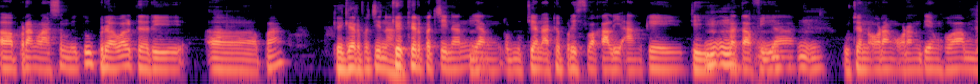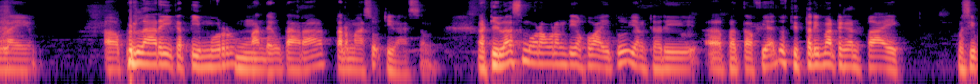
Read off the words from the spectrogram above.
eh, perang Lasem itu berawal dari eh, apa? Geger pecinan. Geger pecinan Hmm. yang kemudian ada peristiwa Kali Angke di Mm-mm. Batavia. Mm-mm. Kemudian orang-orang Tionghoa mulai eh, berlari ke timur Hmm. pantai utara, termasuk di Lasem. Nah di Lasem orang-orang Tionghoa itu yang dari eh, Batavia itu diterima dengan baik. Meski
